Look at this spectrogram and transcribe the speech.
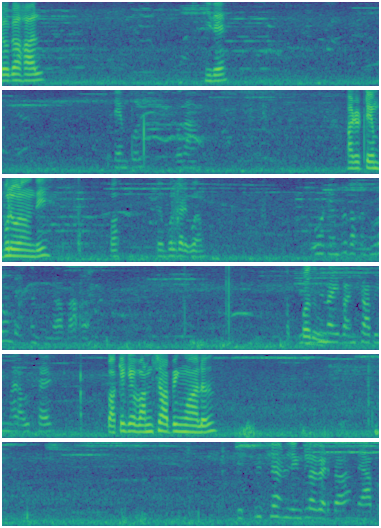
యోగా హాల్ ఇదే. టెంపుల్ అటు టెంపుల్ కూడా ఉంది. టెంపుల్ కాడికి పోదాం ఓ టెంపుల్ అక్కడ దూరం ఉంటుంది అనుకుంటుందా బాగా తప్పదు my one shopping mall outside పక్కకి వన్ షాపింగ్ మాల్ డిస్క్రిప్షన్ లింక్లో పెడతా మ్యాప్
